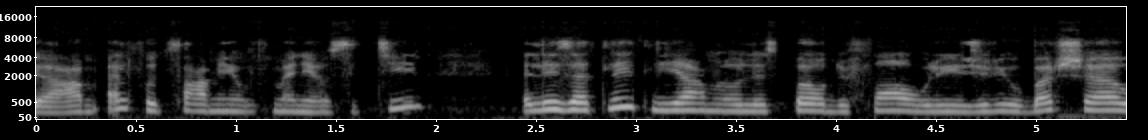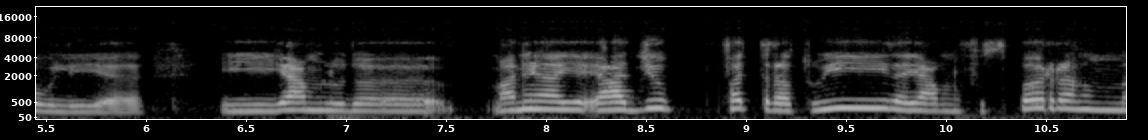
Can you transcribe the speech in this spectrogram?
عام 1968 les athlètes اللي يعملوا les sports de fond واللي يجريوا برشا واللي يعملوا معناها يعديوا فترة طويلة يعملوا في ال sport راهم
